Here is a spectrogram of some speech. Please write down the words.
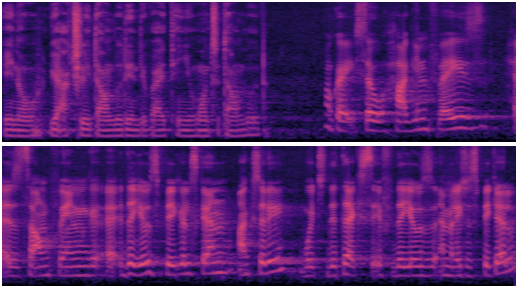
you know, you're actually downloading the right thing you want to download? Okay, so Hugging Face has something, uh, they use pickle scan actually, which detects if they use a malicious pickle.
